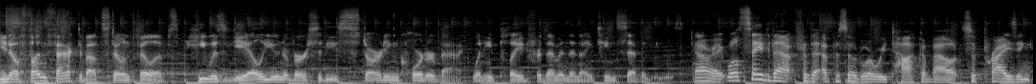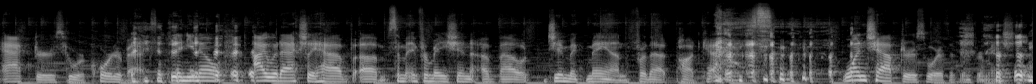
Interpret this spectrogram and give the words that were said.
You know, fun fact about Stone Phillips, he was Yale University's starting quarterback when he played for them in the 1970s. All right, well, save that for the episode where we talk about surprising actors who were quarterbacks. and you know, I would actually have um, some information about Jim McMahon for that podcast. One chapter's worth of information.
